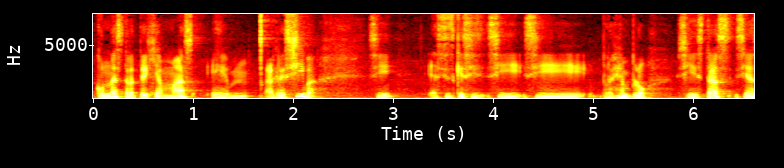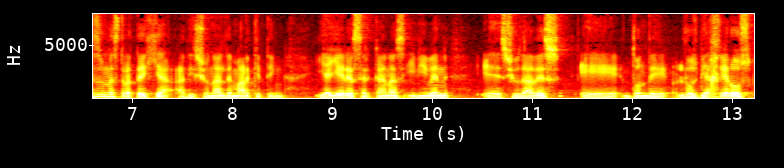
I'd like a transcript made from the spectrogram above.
con una estrategia más em, agresiva. ¿sí? Así es que si, si, si, por ejemplo, si estás, si haces una estrategia adicional de marketing y hay áreas cercanas y viven eh, ciudades eh, donde los viajeros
